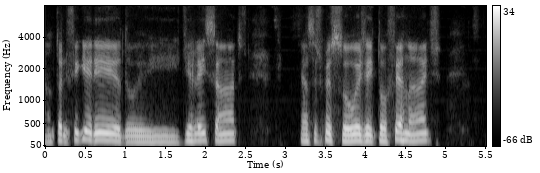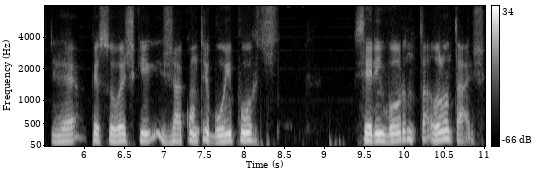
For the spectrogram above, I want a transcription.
Antônio Figueiredo e Dirley Santos. Essas pessoas, Heitor Fernandes, é, pessoas que já contribuem por serem voluntários.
